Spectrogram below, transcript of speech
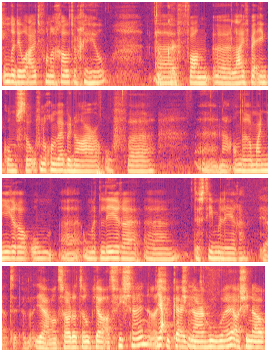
onderdeel uit van een groter geheel. Uh, okay. Van live bijeenkomsten of nog een webinar of nou, andere manieren om, om het leren te stimuleren. Ja, te, ja, want zou dat ook jouw advies zijn? Als ja, je kijkt absoluut. naar hoe, hè, als je nou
